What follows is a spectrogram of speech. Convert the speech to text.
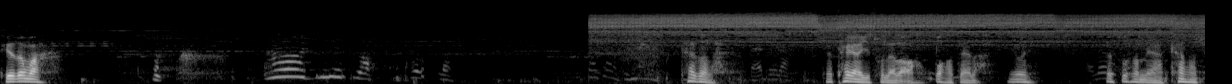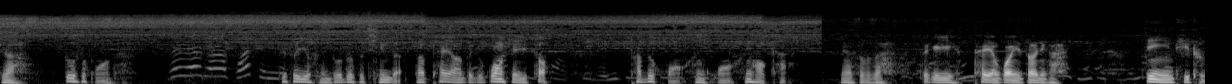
贴着吗？啊，今天是啊，太热了，这太阳一出来了啊，不好摘了，因为这树上面看上去啊都是黄的。其实有很多都是青的，它太阳这个光线一照，它都黄，很黄，很好看。你看是不是？这个一太阳光一照，你看晶莹剔透。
